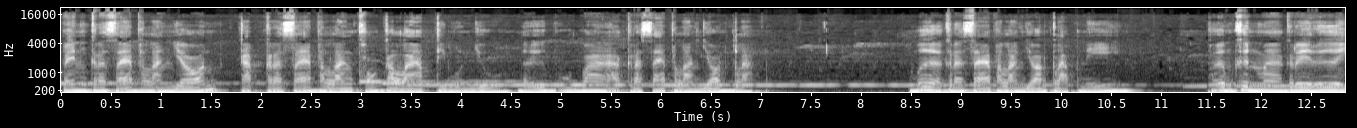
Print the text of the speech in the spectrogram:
เป็นกระแสพลังย้อนกับกระแสพลังของกลาบที่หมุนอยู่ หรือพูดว่ากระแสพลังย้อนกลับ เมื่อกระแสพลังย้อนกลับนี้ เพิ่มขึ้นมาเรื่อย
